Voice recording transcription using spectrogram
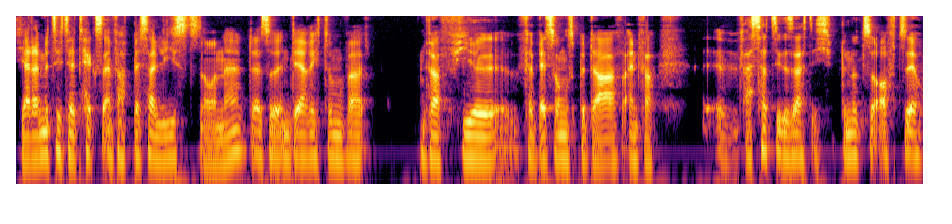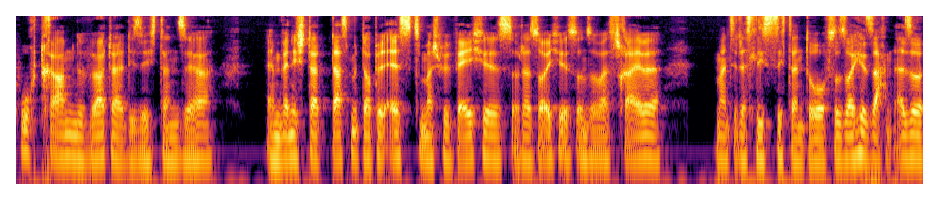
ja, damit sich der Text einfach besser liest, so, ne? Also in der Richtung war war viel Verbesserungsbedarf. Einfach, äh, was hat sie gesagt? Ich benutze oft sehr hochtrabende Wörter, die sich dann sehr, ähm, wenn ich statt das mit Doppel S zum Beispiel welches oder solches und sowas schreibe, meint sie, das liest sich dann doof. So solche Sachen. Also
